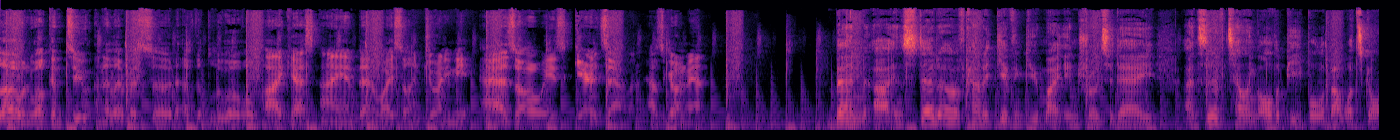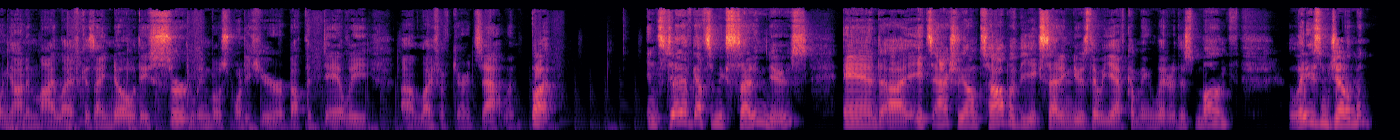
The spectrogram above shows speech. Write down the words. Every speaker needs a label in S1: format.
S1: Hello, and welcome to another episode of the Blue Oval Podcast. I am Ben Weisel, and joining me, as always, Garrett Zatlin. How's it going, man?
S2: Ben, uh, instead of kind of giving you my intro today, uh, instead of telling all the people about what's going on in my life, because I know they certainly most want to hear about the daily uh, life of Garrett Zatlin, but instead, I've got some exciting news, and uh, it's actually on top of the exciting news that we have coming later this month. Ladies and gentlemen,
